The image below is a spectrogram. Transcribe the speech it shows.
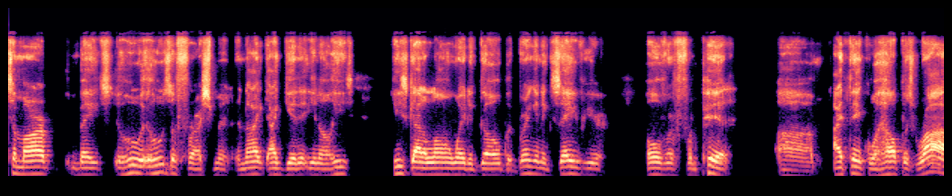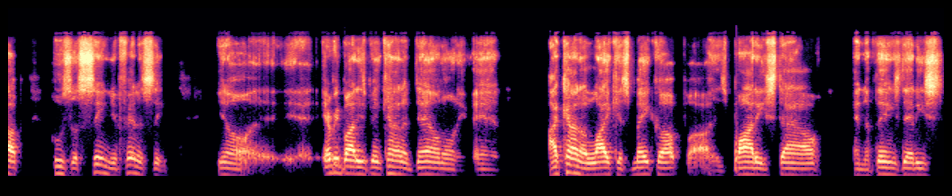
Tamar Bates, who who's a freshman, and I I get it. You know, he's he's got a long way to go, but bringing Xavier over from Pitt, um, I think will help us. Rob, who's a senior Phinisee, you know, everybody's been kind of down on him, and I kind of like his makeup, uh, his body style, and the things that he's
